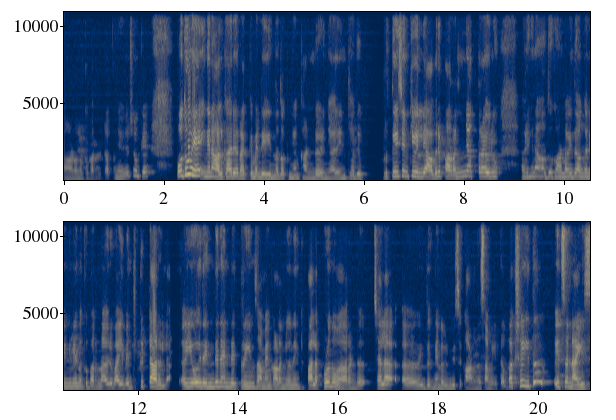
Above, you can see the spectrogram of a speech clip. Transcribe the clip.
കാണുമെന്നൊക്കെ പറഞ്ഞിട്ട്. അപ്പൊ ഞാൻ ചോദിച്ചു ഓക്കെ പൊതുവെ ഇങ്ങനെ ആൾക്കാരെ റെക്കമെൻഡ് ചെയ്യുന്നതൊക്കെ ഞാൻ കണ്ടു കഴിഞ്ഞാൽ എനിക്കത് പ്രത്യേകിച്ച് എനിക്ക് വലിയ അവർ പറഞ്ഞത്ര ഒരു അവരിങ്ങനെ അത് കാണാം ഇത് അങ്ങനെ ഇങ്ങനെ എന്നൊക്കെ പറഞ്ഞ ഒരു വൈബ് എനിക്ക് കിട്ടാറില്ല. അയ്യോ ഇത് എന്തിനാ എന്റെ ഇത്രയും സമയം കളഞ്ഞു എന്ന് എനിക്ക് പലപ്പോഴും തോന്നാറുണ്ട്. ചില ഇത് ഇങ്ങനെ റിവ്യൂസ് കാണുന്ന സമയത്ത്. പക്ഷെ ഇത് ഇറ്റ്സ് എ നൈസ്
